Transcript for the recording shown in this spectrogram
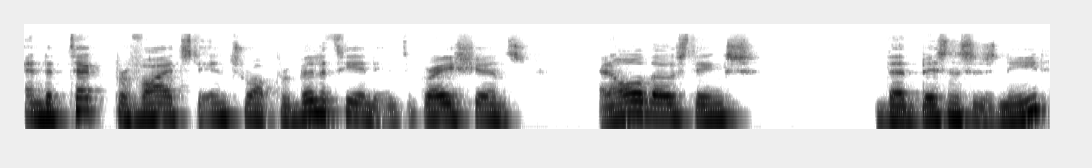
and the tech provides the interoperability and the integrations and all those things that businesses need.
